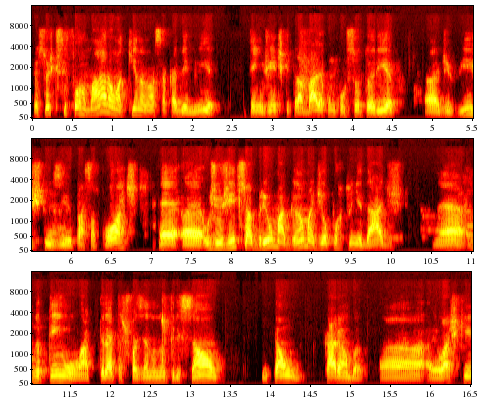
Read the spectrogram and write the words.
pessoas que se formaram aqui na nossa academia. Tenho gente que trabalha com consultoria uh, de vistos e passaportes. É, é, o jiu-jitsu abriu uma gama de oportunidades. Né? Tenho atletas fazendo nutrição. Então, caramba, uh, eu acho que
